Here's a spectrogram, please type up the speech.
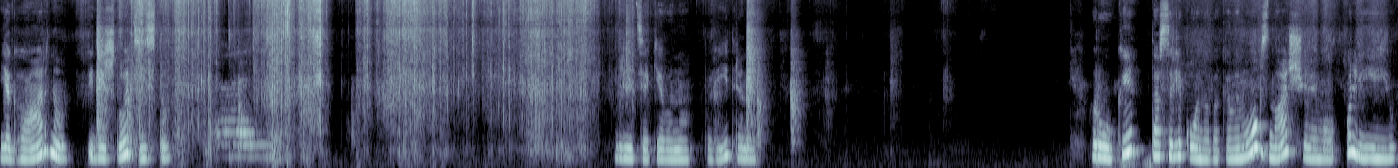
як гарно підійшло тісто. Дивіться, яке воно повітряне. Руки та силіконовий килимок змащуємо олією.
